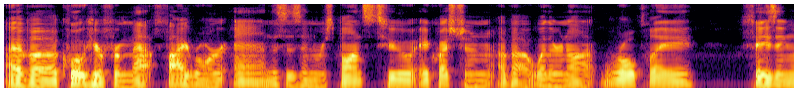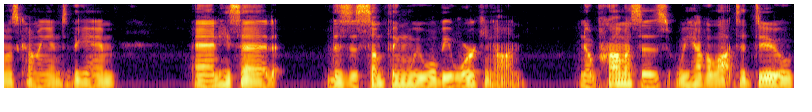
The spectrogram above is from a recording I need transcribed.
I have a quote here from Matt Firor, and this is in response to a question about whether or not roleplay phasing was coming into the game. And he said, this is something we will be working on. No promises, we have a lot to do,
